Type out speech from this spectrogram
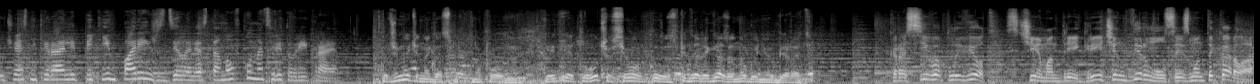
Участники ралли Пекин-Париж сделали остановку на территории края. Вот жмете на газ на полную, и это лучше всего с педали газа ногу не убирать. Красиво плывет, с чем Андрей Гречин вернулся из Монте-Карло.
